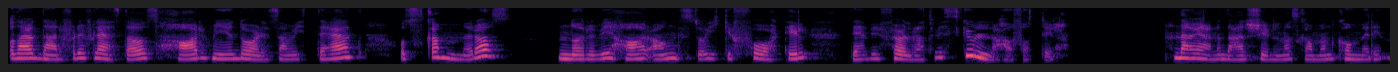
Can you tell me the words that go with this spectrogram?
Og det er jo derfor de fleste av oss har mye dårlig samvittighet og skammer oss når vi har angst og ikke får til det vi føler at vi skulle ha fått til. Det er jo gjerne der skylden og skammen kommer inn.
